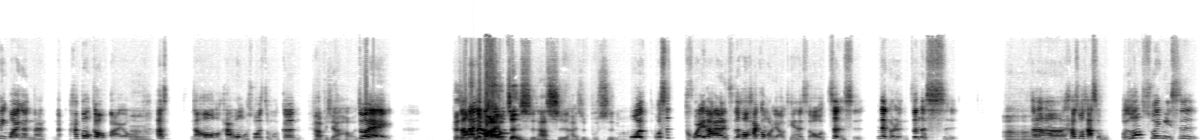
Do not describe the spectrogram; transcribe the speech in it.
另外一个男男，他跟我告白哦，嗯、他然后还问我说怎么跟他比较好，对。可是那你后来有证实他是还是不是吗？我我是回来了之后，他跟我聊天的时候证实那个人真的是，嗯哼，那他说他是，我就说所以你是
